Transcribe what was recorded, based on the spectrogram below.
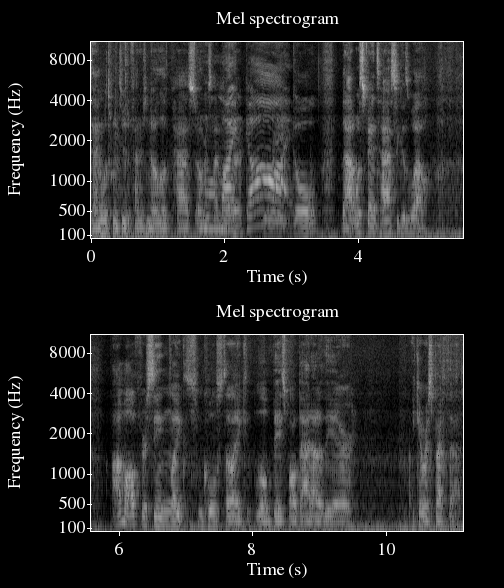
Dangle between two defenders, no look pass, oh overtime my winner. God. Great goal. That was fantastic as well. I'm all for seeing like some cool stuff, like little baseball bat out of the air. I can respect that.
